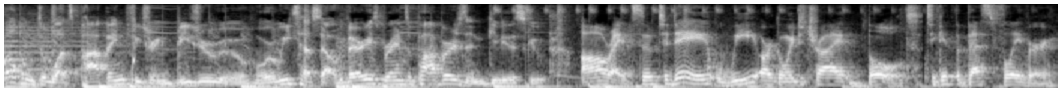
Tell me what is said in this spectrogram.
Welcome to What's Popping featuring Bijou, where we test out various brands of poppers and give you the scoop. All right, so today we are going to try Bolt to get the best flavor.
